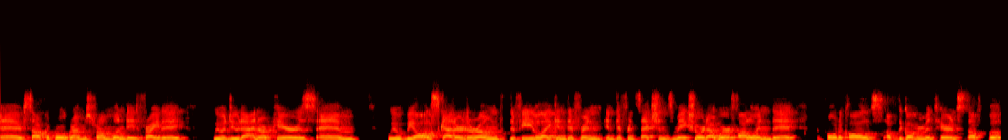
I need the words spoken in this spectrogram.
uh, soccer programs from Monday to Friday. We will do that in our pairs. Um, we will be all scattered around the field, like in different in different sections. Make sure that we're following the, the protocols of the government here and stuff. But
